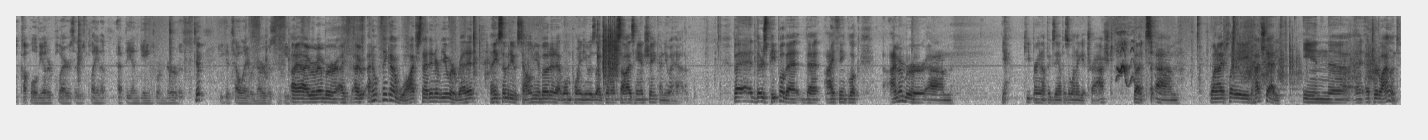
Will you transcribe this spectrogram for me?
a couple of the other players that he was playing at, at the end games were nervous. Yep. He could tell they were nervous, and he I, I remember. I, I I don't think I watched that interview or read it. I think somebody was telling me about it at one point. He was like, when I saw his handshake, I knew I had him. But uh, there's people that that I think look. I remember. Um, yeah, keep bringing up examples of when I get trashed. But um, when I played Hutch Daddy in uh, at Turtle Island,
